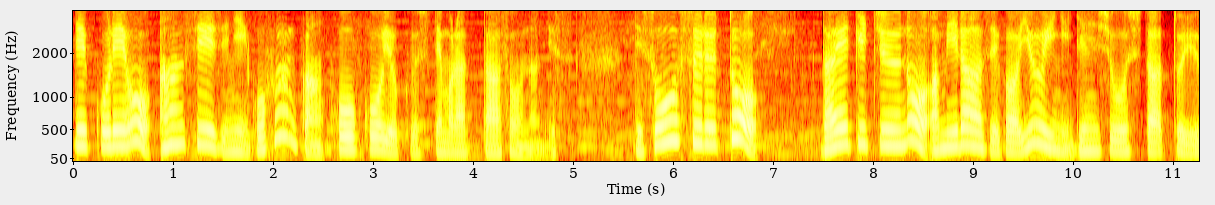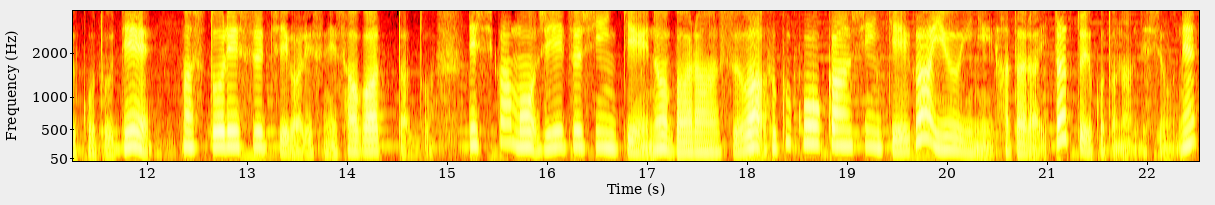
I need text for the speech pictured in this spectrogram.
でこれを安静時に5分間芳香浴してもらったそうなんです。でそうすると唾液中のアミラーゼが優位に減少したということで、まあ、ストレス値がですね下がったとでしかも自律神経のバランスは副交感神経が優位に働いたということなんですよね。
